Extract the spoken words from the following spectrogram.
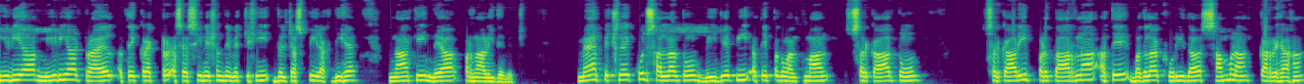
ਈਡੀਆ ਮੀਡੀਆ ਟ੍ਰਾਇਲ ਅਤੇ ਕਰੈਕਟਰ ਅਸੈਸੀਨੇਸ਼ਨ ਦੇ ਵਿੱਚ ਹੀ ਦਿਲਚਸਪੀ ਰੱਖਦੀ ਹੈ, ਨਾ ਕਿ ਨਿਆ ਪ੍ਰਣਾਲੀ ਦੇ ਵਿੱਚ। ਮੈਂ ਪਿਛਲੇ ਕੁਝ ਸਾਲਾਂ ਤੋਂ ਬੀਜੇਪੀ ਅਤੇ ਭਗਵੰਤ ਮਾਨ ਸਰਕਾਰ ਤੋਂ ਸਰਕਾਰੀ ਪੜਤਾਰਨਾ ਅਤੇ ਬਦਲਾਖੋਰੀ ਦਾ ਸਾਹਮਣਾ ਕਰ ਰਿਹਾ ਹਾਂ।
